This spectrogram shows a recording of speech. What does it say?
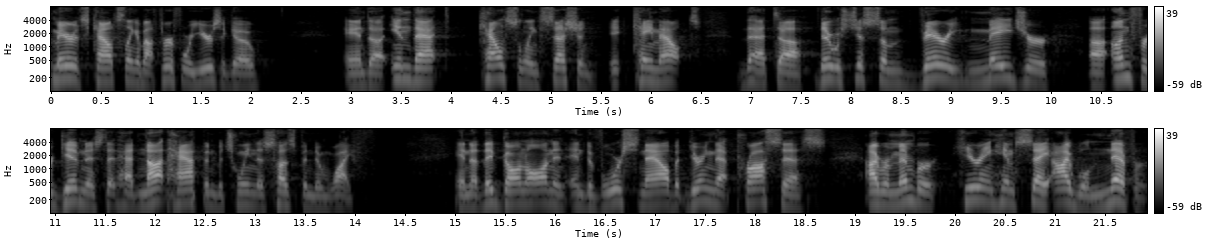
marriage counseling about three or four years ago, and uh, in that counseling session, it came out that uh, there was just some very major uh, unforgiveness that had not happened between this husband and wife. And uh, they've gone on and, and divorced now. But during that process, I remember hearing him say, I will never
